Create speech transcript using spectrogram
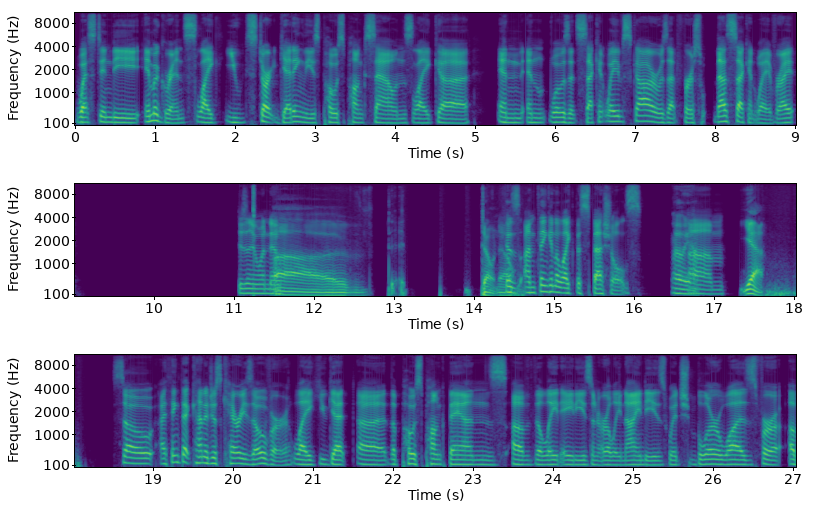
West Indie immigrants, like you start getting these post punk sounds, like uh, and and what was it, second wave ska, or was that first? That's second wave, right? Does anyone know? uh, don't know. Because I'm thinking of like the specials. Oh yeah. Um, yeah, so I think that kind of just carries over. Like you get uh, the post punk bands of the late '80s and early '90s, which Blur was for a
